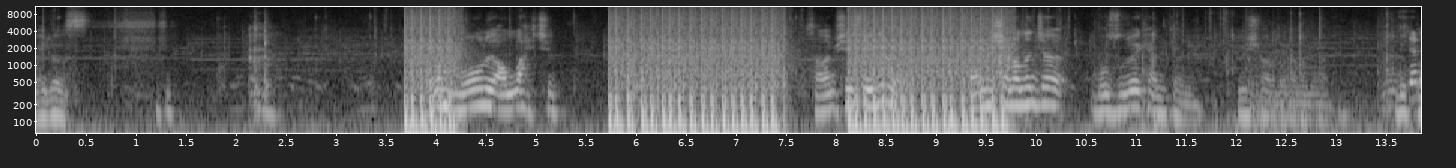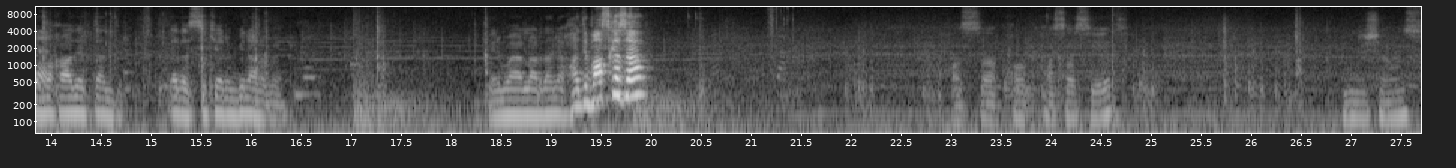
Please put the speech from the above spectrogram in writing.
Öyle olsun. oğlum ne oluyor Allah için? Sana bir şey söyleyeyim mi? Nişan alınca bozuluyor kendi kendine. Bin şu amına koyayım. Binsene. Lootlamak adettendir. Ya da sikerim bin arabaya. Benim ayarlardan ya. Hadi bas gaza. Hassa, ha- hassasiyet. Birinci şans.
